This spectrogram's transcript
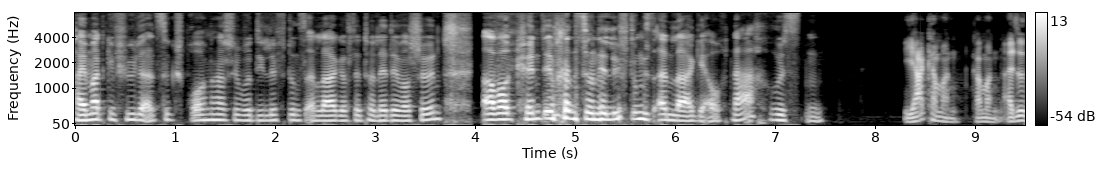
Heimatgefühle, als du gesprochen hast über die Lüftungsanlage auf der Toilette, war schön. Aber könnte man so eine Lüftungsanlage auch nachrüsten? Ja, kann man, kann man. Also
